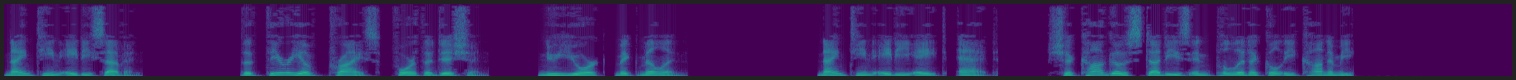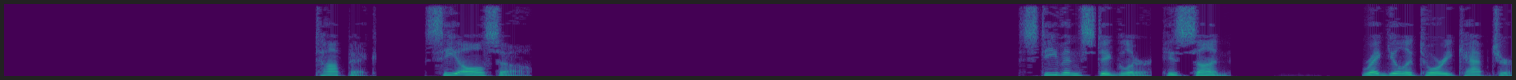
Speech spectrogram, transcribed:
1987. The Theory of Price, 4th edition. New York, Macmillan 1988, ed. Chicago Studies in Political Economy. See also. Stephen Stigler, his son. Regulatory capture.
